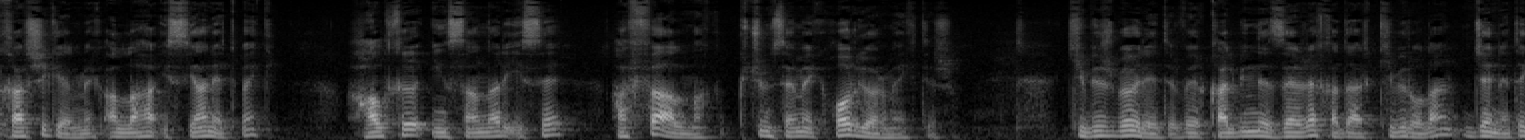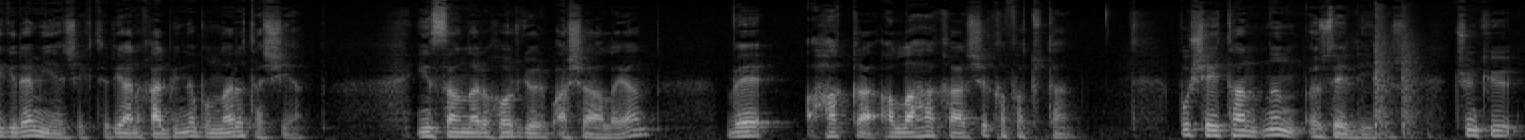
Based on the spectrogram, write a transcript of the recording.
karşı gelmek, Allah'a isyan etmek, halkı, insanları ise hafife almak, küçümsemek, hor görmektir. Kibir böyledir ve kalbinde zerre kadar kibir olan cennete giremeyecektir. Yani kalbinde bunları taşıyan, insanları hor görüp aşağılayan ve hakka, Allah'a karşı kafa tutan. Bu şeytanın özelliğidir. Çünkü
